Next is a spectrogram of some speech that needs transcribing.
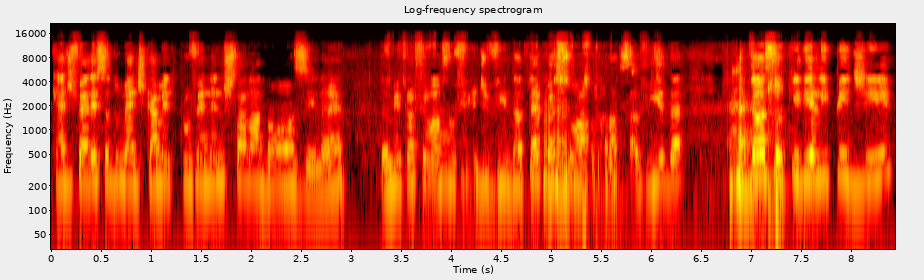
que a diferença do medicamento para o veneno está na dose, né? Também para a filosofia de vida, até pessoal da nossa vida. Então, assim, eu queria lhe pedir,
